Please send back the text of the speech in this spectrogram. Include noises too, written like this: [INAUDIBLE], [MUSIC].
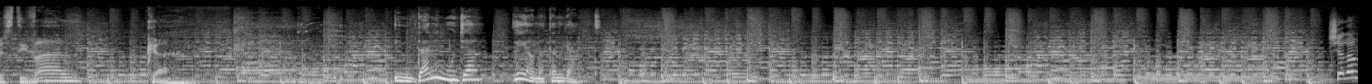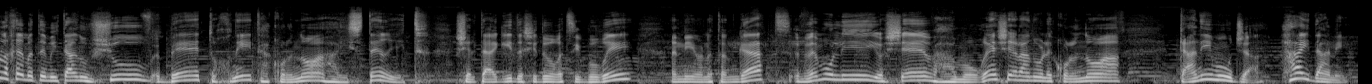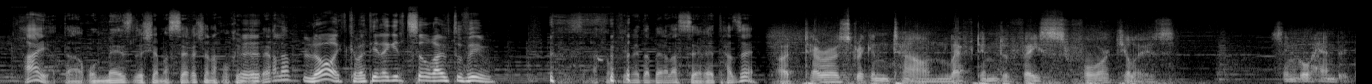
פסטיבל כאן. עם דני מוג'ה ויונתן גת. שלום לכם, אתם איתנו שוב בתוכנית הקולנוע ההיסטרית של תאגיד השידור הציבורי. אני יונתן גת, ומולי יושב המורה שלנו לקולנוע, דני מוג'ה. היי דני. היי, אתה רומז לשם הסרט שאנחנו הולכים לדבר עליו? לא, התכוונתי להגיד צהריים טובים. אז אנחנו הולכים לדבר על הסרט הזה. A terror-stricken town left him to face four killers, single-handed,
